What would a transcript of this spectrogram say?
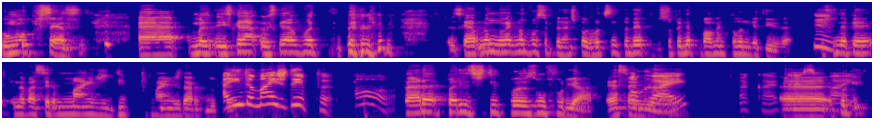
o meu processo. Uh, mas e se calhar, se calhar vou se calhar, não, não é que não te vou surpreender, vou-te surpreender, surpreender provavelmente pela negativa. Hum. O segundo EP ainda vai ser mais deep, mais dark do que Ainda mais deep? Oh. Para, para existir depois um furiar. Essa é okay. a minha Ok, uh, porque,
